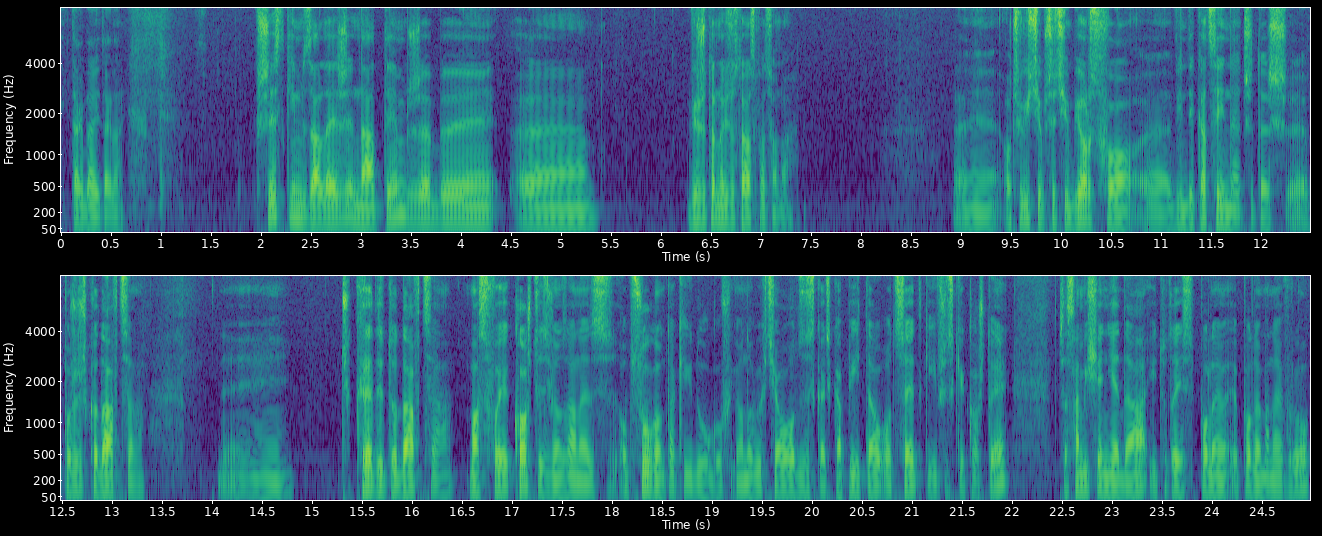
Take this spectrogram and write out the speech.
itd., itd. Tak Wszystkim zależy na tym, żeby wierzytelność została spłacona. Oczywiście przedsiębiorstwo windykacyjne, czy też pożyczkodawca czy kredytodawca ma swoje koszty związane z obsługą takich długów i ono by chciało odzyskać kapitał, odsetki i wszystkie koszty, czasami się nie da i tutaj jest pole, pole manewru.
